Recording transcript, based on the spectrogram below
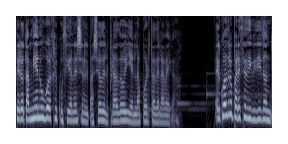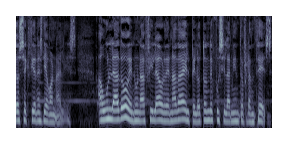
pero también hubo ejecuciones en el Paseo del Prado y en la Puerta de la Vega. El cuadro parece dividido en dos secciones diagonales. A un lado, en una fila ordenada, el pelotón de fusilamiento francés.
